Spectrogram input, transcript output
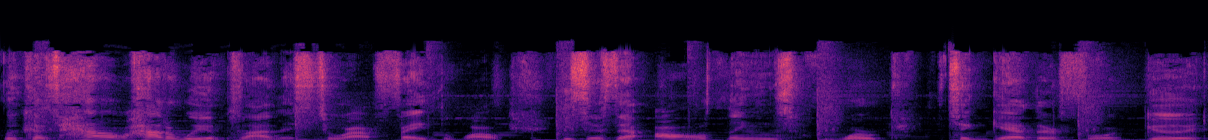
because how how do we apply this to our faith walk? He says that all things work together for good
